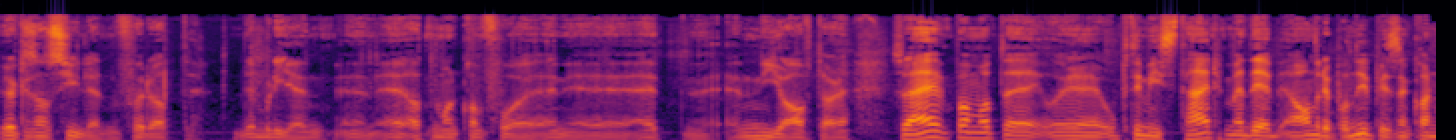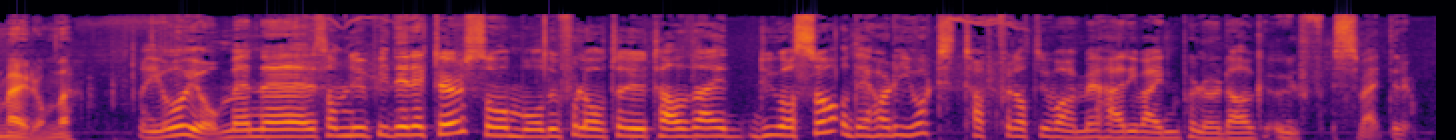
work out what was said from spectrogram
øke sannsynligheten for at en, at man kan få en, et, en ny avtale. Så jeg er på en måte eh, optimist her, men det er andre på NUPI som kan mer om det. Jo jo, men eh, som NUPI-direktør så må du få lov til å uttale deg du også, og det har du gjort. Takk for at du var med her i Verden på lørdag, Ulf Sverdrup.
